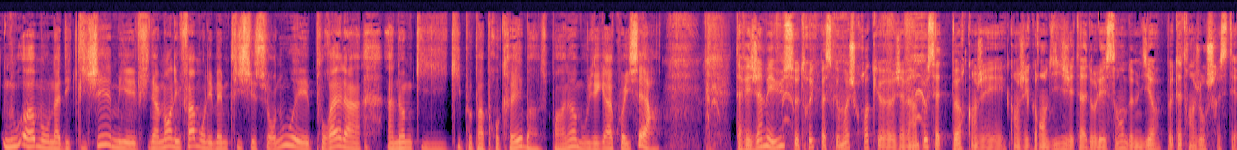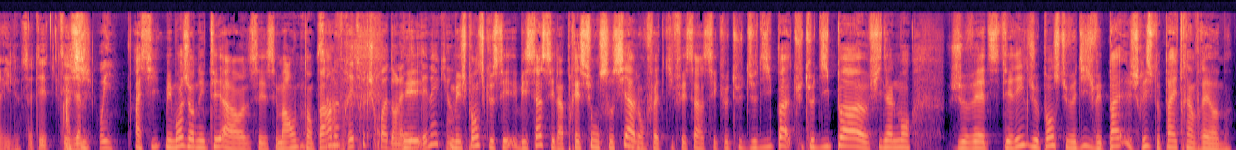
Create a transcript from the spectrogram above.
nous hommes on a des clichés mais finalement les femmes ont les mêmes clichés sur nous et pour elles un, un homme qui qui peut pas procréer bah c'est pas un homme ou à quoi il sert T'avais jamais eu ce truc? Parce que moi je crois que j'avais un peu cette peur quand j'ai quand j'ai grandi, j'étais adolescent, de me dire peut-être un jour je serai stérile. Ça t'est t'es Ah, jamais. si. Oui. ah si mais moi j'en étais alors c'est c'est marrant que t'en C'est un parles vrai truc, je crois, dans la mais, tête des mecs. hein. mais je pense que c'est mais ça c'est la pression sociale en fait qui fait ça c'est que tu te dis pas tu te dis pas euh, finalement je vais être stérile je pense tu veux dire je vais pas je risque de pas être un vrai homme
